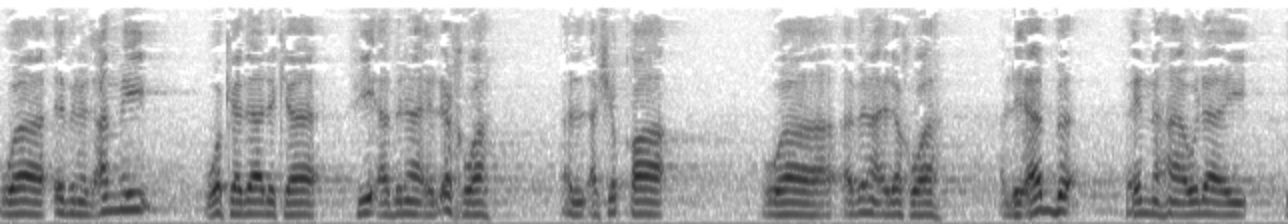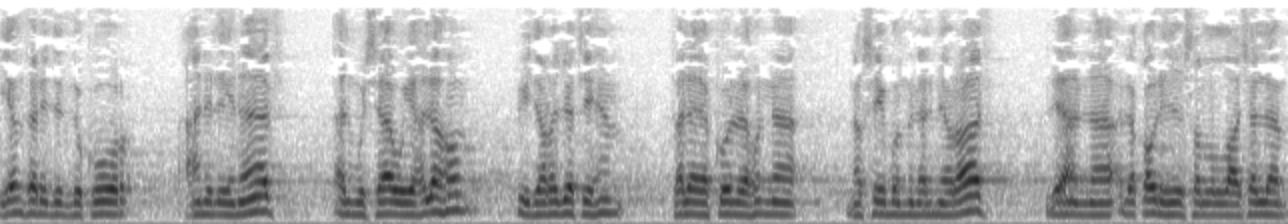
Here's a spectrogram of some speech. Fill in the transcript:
وابن العم وكذلك في أبناء الإخوة الأشقاء وأبناء الأخوة لأب فإن هؤلاء ينفرد الذكور عن الإناث المساوية لهم في درجتهم فلا يكون لهن نصيب من الميراث لأن لقوله صلى الله عليه وسلم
